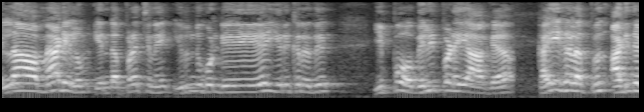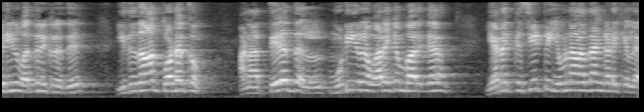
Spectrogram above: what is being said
எல்லா மேடையிலும் இந்த பிரச்சனை இருந்து கொண்டே இருக்கிறது. இப்போ வெளிப்படையாக கைகலப்பு அடிதடின்னு வந்திருக்கிறது. இதுதான் தொடக்கம். ஆனா தேர்தல் முடிகிற வரைக்கும் பாருங்க எனக்கு சீட்டு இவனால தான் கிடைக்கல.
